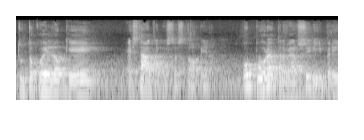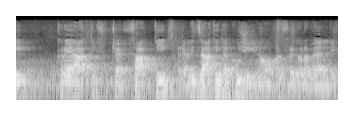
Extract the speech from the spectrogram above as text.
tutto quello che è stata questa storia, oppure attraverso i libri creati, cioè fatti, realizzati dal cugino Alfredo Ravelli.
